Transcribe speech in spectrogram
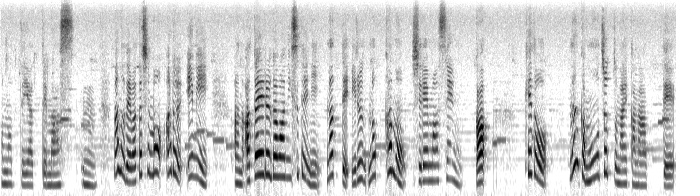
思ってやってます。うん、なので私もある意味あの与える側にすでになっているのかもしれませんがけどなんかもうちょっとないかなって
